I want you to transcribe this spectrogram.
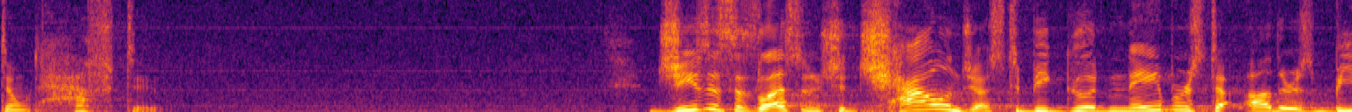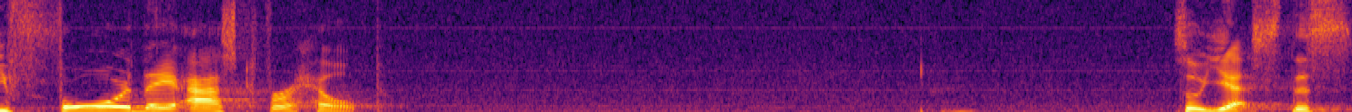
don't have to. Jesus' lesson should challenge us to be good neighbors to others before they ask for help. So, yes, this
